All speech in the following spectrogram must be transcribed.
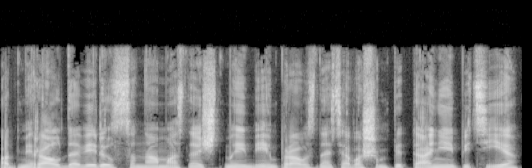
«Адмирал доверился нам, а значит, мы имеем право знать о вашем питании и питье».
